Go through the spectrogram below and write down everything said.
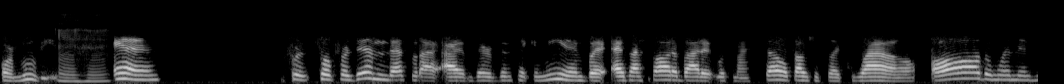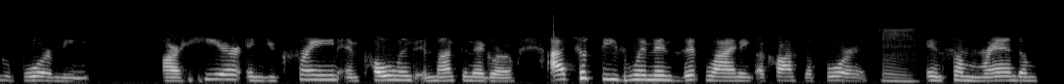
or movies. Mm-hmm. And for so for them that's what I, I observed them taking me in. But as I thought about it with myself, I was just like, wow, all the women who bore me are here in Ukraine and Poland and Montenegro. I took these women ziplining across the forest mm. in some random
